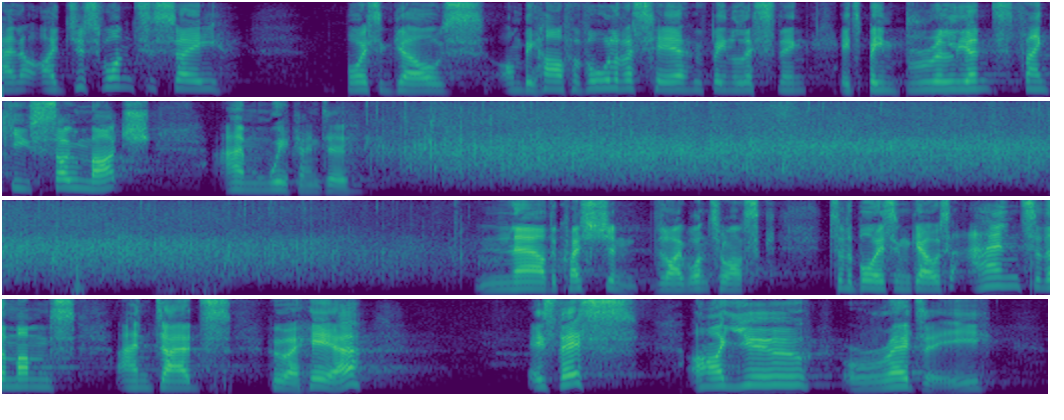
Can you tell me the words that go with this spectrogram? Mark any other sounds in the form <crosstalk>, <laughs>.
And I just want to say, boys and girls, on behalf of all of us here who've been listening, it's been brilliant. Thank you so much. And we're going to. Now, the question that I want to ask to the boys and girls and to the mums and dads who are here is this Are you ready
